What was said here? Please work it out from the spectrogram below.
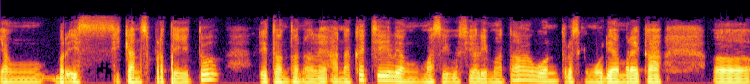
yang berisikan seperti itu ditonton oleh anak kecil yang masih usia lima tahun, terus kemudian mereka uh,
